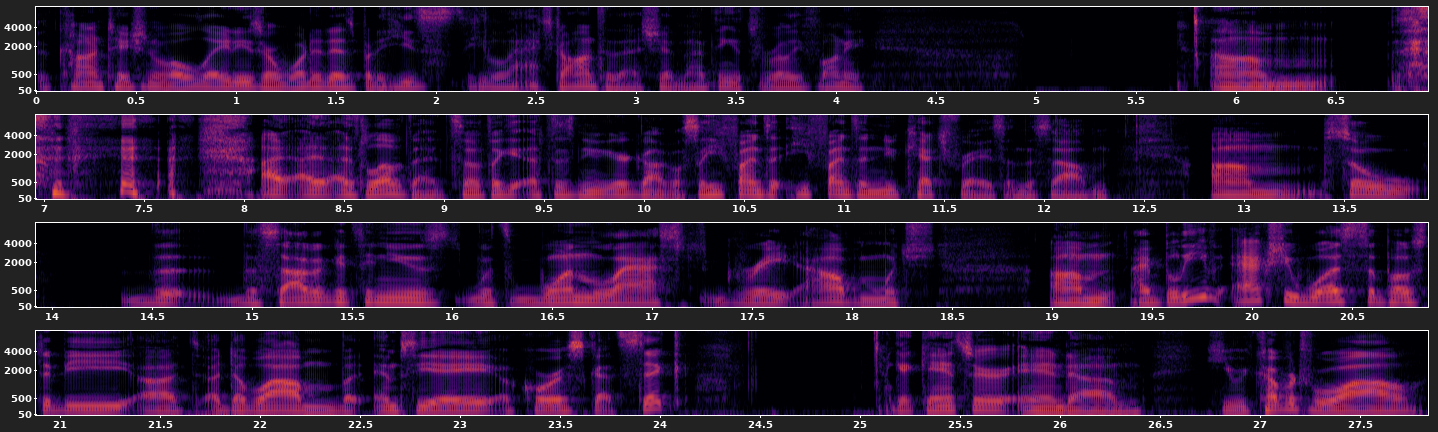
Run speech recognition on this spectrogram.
a connotation of old ladies or what it is, but he's he latched onto that shit, and I think it's really funny. um, I, I, I love that. So it's like that's his new ear goggle. So he finds it. he finds a new catchphrase in this album. Um, so the the saga continues with one last great album, which um, I believe actually was supposed to be uh, a double album, but MCA of course got sick, got cancer, and um, he recovered for a while,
